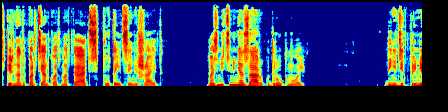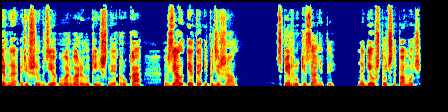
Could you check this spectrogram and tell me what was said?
Теперь надо портянку отмотать, путается и мешает. Возьмите меня за руку, друг мой. Бенедикт примерно решил, где у Варвары Лукинишны рука, взял это и подержал. Теперь руки заняты, ноге уж точно помочь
